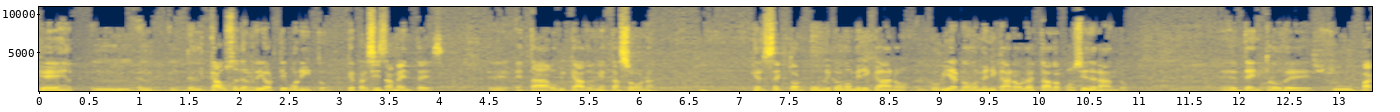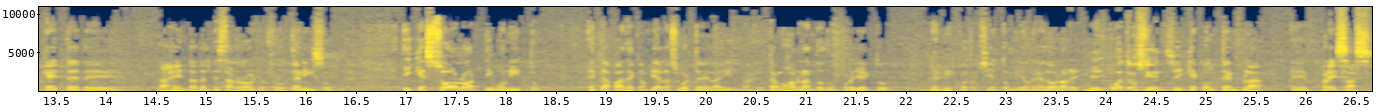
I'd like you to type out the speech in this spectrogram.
que es el, el- el- del cauce del río Ortibonito, que precisamente es, eh, está ubicado en esta zona, que el sector público dominicano, el gobierno dominicano lo ha estado considerando eh, dentro de su paquete de la agenda del desarrollo fronterizo y que solo Artibonito es capaz de cambiar la suerte de la isla. Estamos hablando de un proyecto de 1.400 millones de dólares. 1.400. Sí, que contempla eh, presas,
